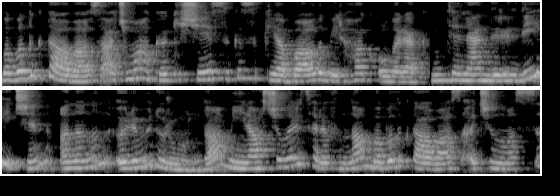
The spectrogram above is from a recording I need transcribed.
Babalık davası açma hakkı kişiye sıkı sıkıya bağlı bir hak olarak nitelendirildiği için ananın ölümü durumunda mirasçıları tarafından babalık davası açılması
